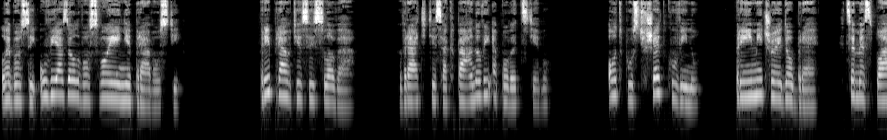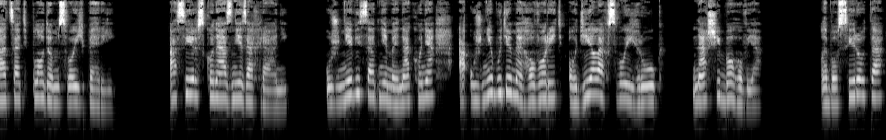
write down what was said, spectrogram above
lebo si uviazol vo svojej neprávosti. Pripravte si slová. Vráťte sa k pánovi a povedzte mu. Odpusť všetku vinu, Príjmi, čo je dobré. Chceme splácať plodom svojich perí. Asýrsko nás nezachráni. Už nevysadneme na koňa a už nebudeme hovoriť o dielach svojich rúk, naši bohovia. Lebo sirota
